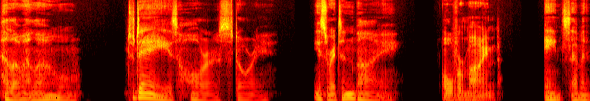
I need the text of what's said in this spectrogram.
Hello, hello. Today's horror story is written by Overmind 87.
